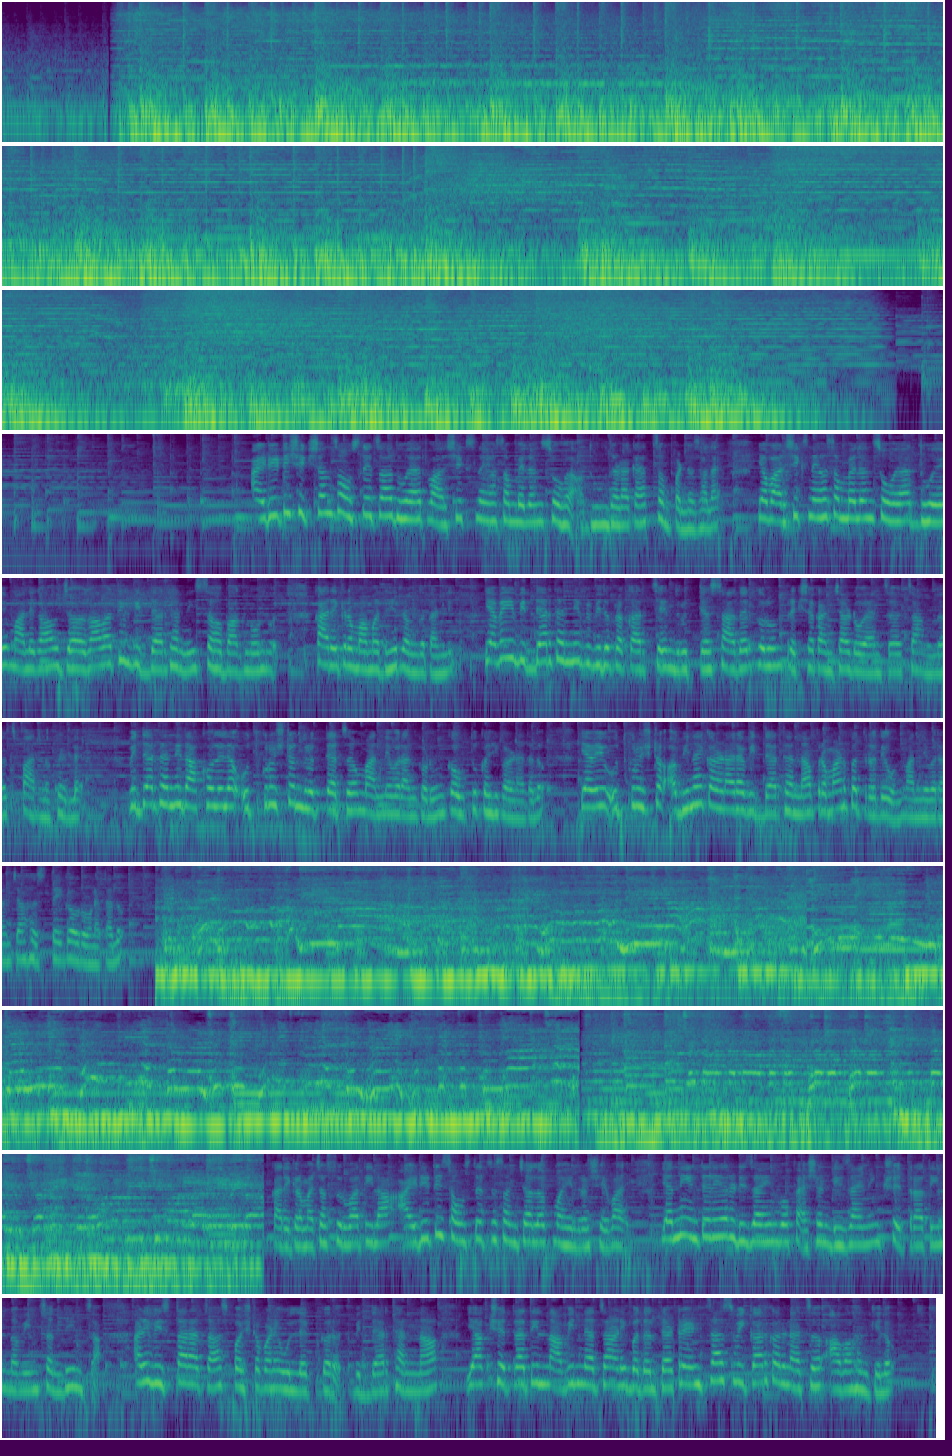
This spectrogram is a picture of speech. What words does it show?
I D T शिक्षण संस्थेचा धुळ्यात वार्षिक स्नेहसंमेलन सोहळा धूमधडाक्यात संपन्न झालाय. या वार्षिक स्नेहसंमेलन सोहळ्यात धुळे मालेगाव जळगावातील विद्यार्थ्यांनी सहभाग नोंदवत कार्यक्रमामध्ये रंगत आणली यावेळी विद्यार्थ्यांनी विविध प्रकारचे नृत्य सादर करून प्रेक्षकांच्या डोळ्यांचं चांगलंच पारणं फेडलंय. विद्यार्थ्यांनी दाखवलेल्या उत्कृष्ट नृत्याचं मान्यवरांकडून कौतुकही करण्यात आलं. यावेळी उत्कृष्ट अभिनय करणाऱ्या विद्यार्थ्यांना प्रमाणपत्र देऊन मान्यवरांच्या हस्ते गौरवण्यात आलं. Holy कार्यक्रमाच्या सुरुवातीला आय डी टी संस्थेचे संचालक महेंद्र शेवाळे यांनी इंटेरियर डिझाईन व फॅशन डिझायनिंग क्षेत्रातील नवीन संधींचा आणि विस्ताराचा स्पष्टपणे उल्लेख करत विद्यार्थ्यांना या क्षेत्रातील नाविन्याचा आणि बदलत्या ट्रेंडचा स्वीकार करण्याचं आवाहन केलं.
